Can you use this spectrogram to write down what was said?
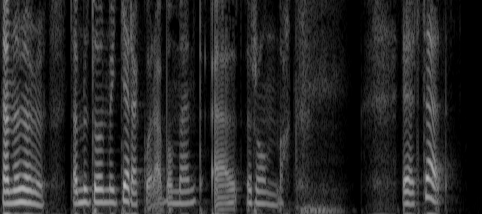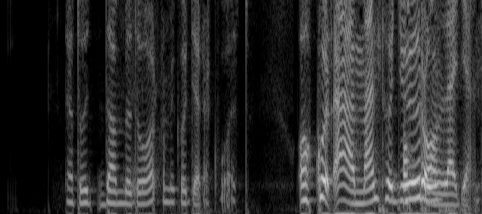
nem, nem, nem, nem. Dumbledore még gyerekkorában ment el Ronnak. Érted? Tehát, hogy Dumbledore, amikor gyerek volt. Akkor elment, hogy ő Akkor- Ron legyen.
